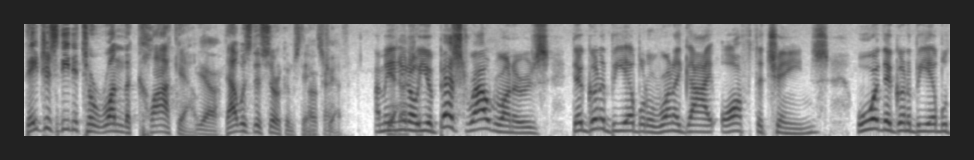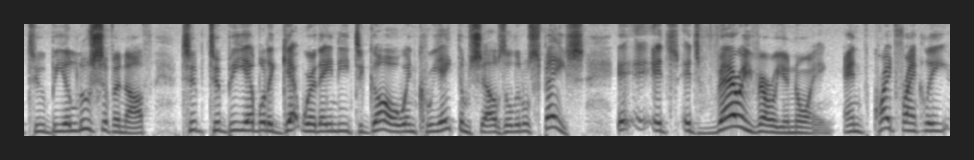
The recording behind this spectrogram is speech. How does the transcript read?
They just needed to run the clock out. Yeah. That was the circumstance, Jeff. I mean, Yeah. you know, your best route runners, they're going to be able to run a guy off the chains, or they're going to be able to be elusive enough to, to be able to get where they need to go and create themselves a little space. It, it's it's very very annoying, and quite frankly,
